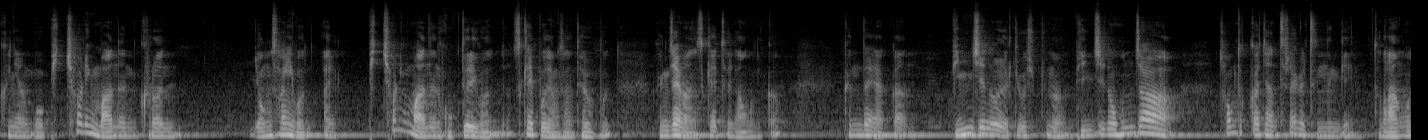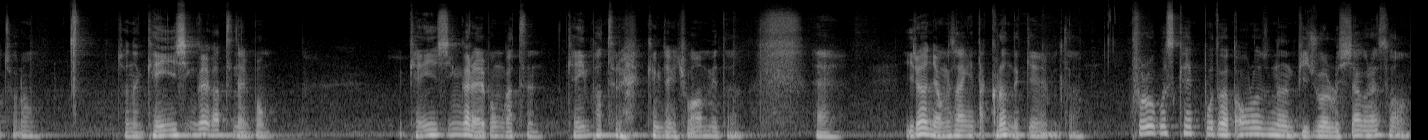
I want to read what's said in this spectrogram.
그냥 뭐 피처링 많은 그런 영상이거든. 아니 피처링 많은 곡들이거든요. 스케이트보드 영상 대부분 굉장히 많은 스케이터들 나오니까. 근데 약간 빈지노를 느끼고 싶으면 빈지노 혼자 처음부터까지 한 트랙을 듣는 게 더 나은 것처럼 저는 개인 싱글 같은 앨범, 개인 싱글 앨범 같은 개인 파트를 굉장히 좋아합니다. 예. 이런 영상이 딱 그런 느낌입니다. 프로그 스케이트보드가 떠오르는 비주얼로 시작을 해서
